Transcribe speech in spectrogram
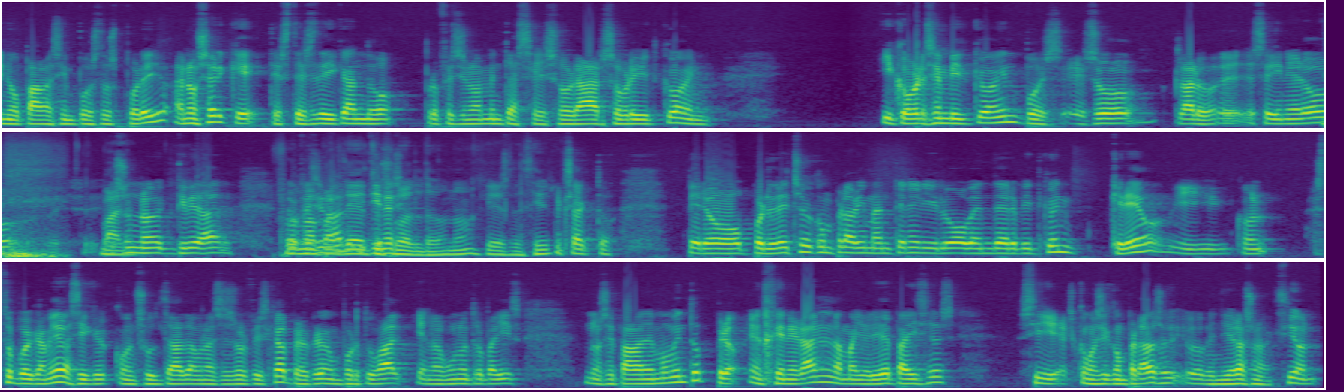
y no pagas impuestos por ello. A no ser que te estés dedicando profesionalmente a asesorar sobre Bitcoin y cobres en Bitcoin, pues eso, claro, ese dinero es una actividad Forma parte de tu tienes- sueldo, ¿no? Quieres decir. Exacto. Pero por el hecho de comprar y mantener y luego vender Bitcoin, creo, y con, esto puede cambiar, así que consultad a un asesor fiscal, pero creo que en Portugal y en algún otro país no se paga de momento, pero en general en la mayoría de países sí, es como si compraras o vendieras una acción.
